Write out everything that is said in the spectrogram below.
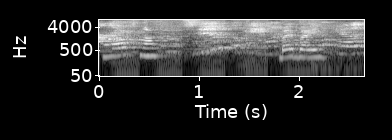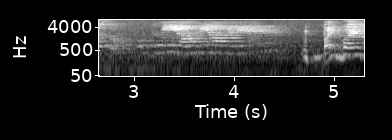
Классно. Bye-bye. Bye-bye.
